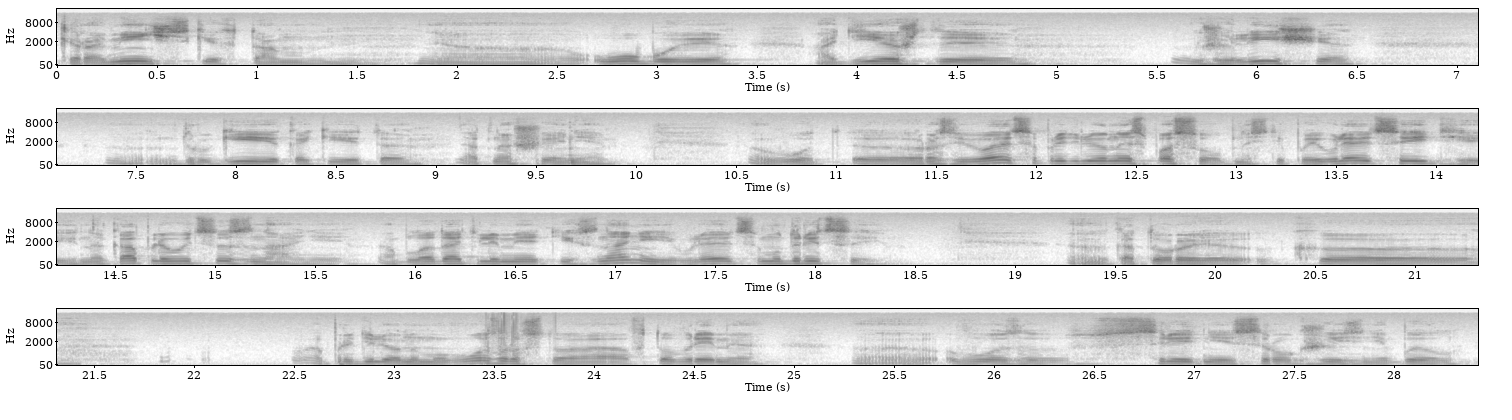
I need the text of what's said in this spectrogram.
керамических, там, э, обуви, одежды, жилища, э, другие какие-то отношения. Вот. Э, развиваются определенные способности, появляются идеи, накапливаются знания. Обладателями этих знаний являются мудрецы, которые к определенному возрасту, а в то время возраст, средний срок жизни был –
